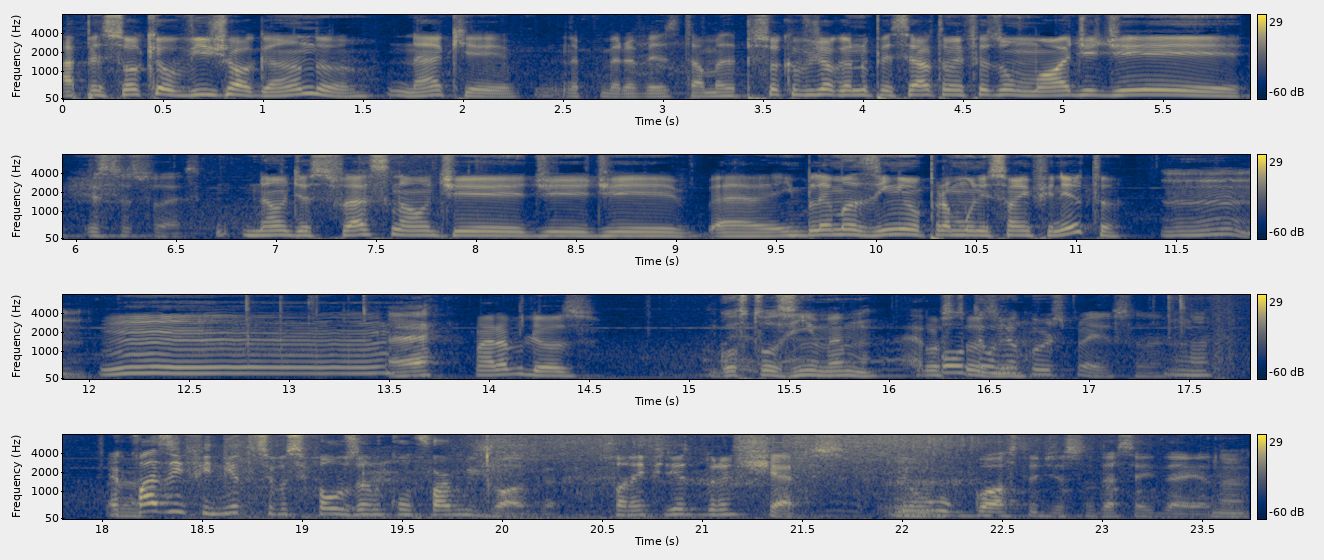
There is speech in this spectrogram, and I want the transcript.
a pessoa que eu vi jogando, né? Que na primeira vez e tal, mas a pessoa que eu vi jogando no PC, ela também fez um mod de. Isso é. Não, de Flex, não, de. de, de é, emblemazinho pra munição infinito. Hum, Hum. é. Maravilhoso. Gostosinho mesmo. É bom ter um Gostosinho. recurso pra isso, né? É. É quase infinito se você for usando conforme joga. Só não é infinito durante chefes. Eu gosto disso, dessa ideia também.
